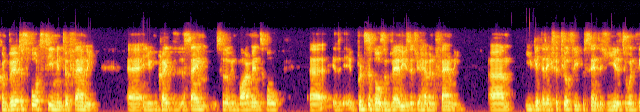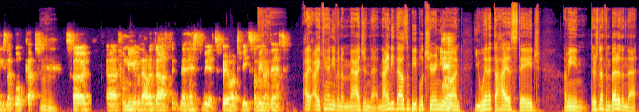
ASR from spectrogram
convert a sports team into a family, uh, and you can create the same sort of environmental uh, principles and values that you have in a family, um, you get that extra two or three percent that you needed to win things like World Cups. Mm-hmm. So uh, for me, without a doubt, that has to be it. It's very hard to beat something like that. I, I can't even imagine that. 90,000 people cheering you on. You win at the highest stage. I mean, there's nothing better than that.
